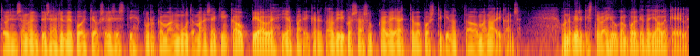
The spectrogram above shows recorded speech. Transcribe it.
toisin sanoen pysähdymme poikkeuksellisesti purkamaan muutaman säkin kauppialle ja pari kertaa viikossa asukkaille jaettava postikin ottaa oman aikansa. On virkistävä hiukan poiketa jälkeille.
